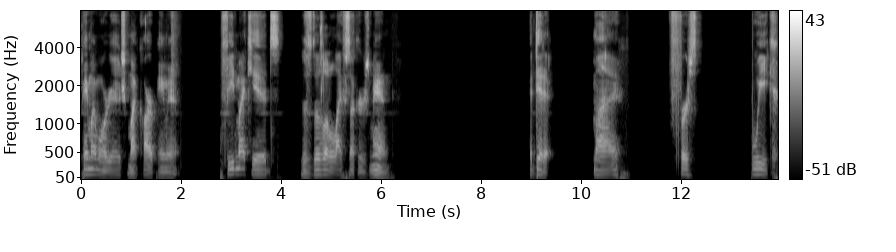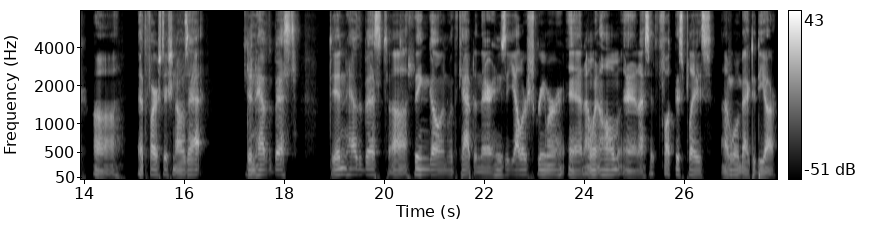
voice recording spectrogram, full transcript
pay my mortgage, my car payment, feed my kids? Those, those little life suckers, man. I did it. My first week uh, at the fire station I was at didn't have the best didn't have the best uh, thing going with the captain there. He's a yeller screamer, and I went home and I said, "Fuck this place! I'm going back to DR."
